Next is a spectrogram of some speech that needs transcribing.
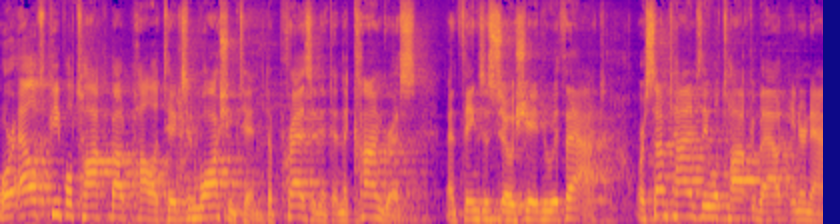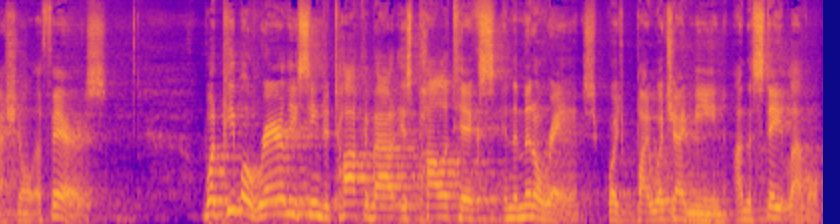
or else people talk about politics in Washington, the president and the Congress, and things associated with that. Or sometimes they will talk about international affairs. What people rarely seem to talk about is politics in the middle range, by which I mean on the state level.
